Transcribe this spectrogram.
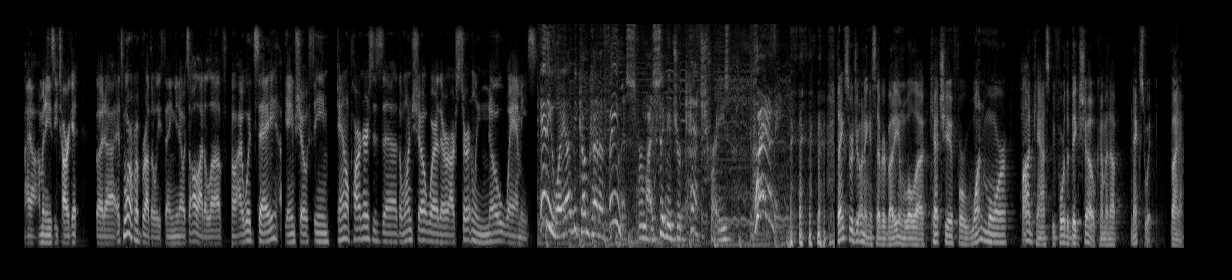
I, I'm an easy target, but uh, it's more of a brotherly thing. You know, it's all out of love. I would say game show theme. Channel Partners is uh, the one show where there are certainly no whammies. Anyway, I become kind of famous for my signature catchphrase, whammy! Thanks for joining us, everybody, and we'll uh, catch you for one more podcast before the big show coming up next week. Bye now.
